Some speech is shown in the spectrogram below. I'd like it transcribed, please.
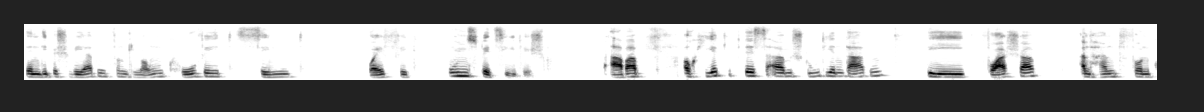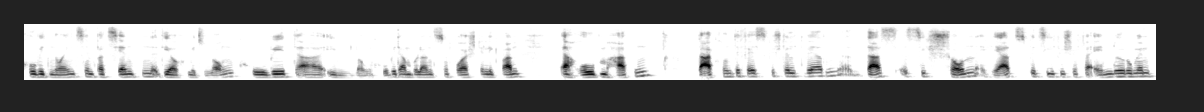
denn die Beschwerden von Long-Covid sind häufig unspezifisch. Aber auch hier gibt es ähm, Studiendaten, die Forscher anhand von Covid-19-Patienten, die auch mit Long-Covid äh, in Long-Covid-Ambulanzen vorstellig waren, erhoben hatten. Da konnte festgestellt werden, dass sich schon herzspezifische Veränderungen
